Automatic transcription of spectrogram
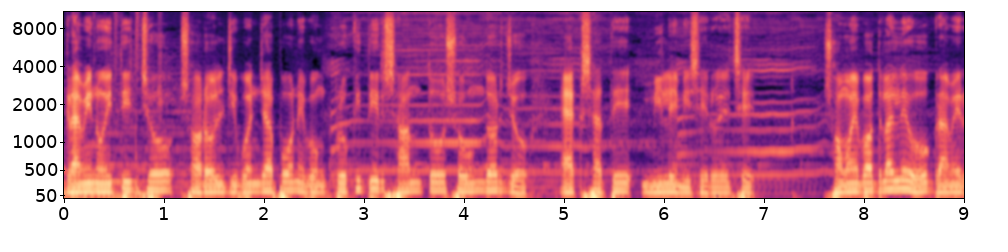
গ্রামীণ ঐতিহ্য, সরল জীবনযাপন এবং প্রকৃতির শান্ত সৌন্দর্য একসাথে মিলেমিশে রয়েছে। সময় বদলালেও গ্রামের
